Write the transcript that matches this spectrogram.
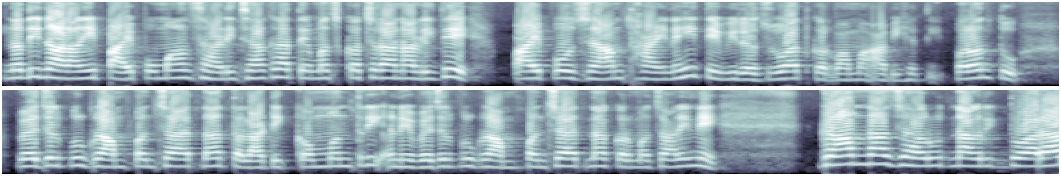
નદી નાળાની પાઇપોમાં ઝાડી ઝાંખરા તેમજ કચરાના લીધે પાઇપો જામ થાય નહીં તેવી રજૂઆત કરવામાં આવી હતી. પરંતુ વેજલપુર ગ્રામ પંચાયતના તલાટી કમ મંત્રી અને વેજલપુર ગ્રામ પંચાયતના કર્મચારીને ગામના જાગૃત નાગરિક દ્વારા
